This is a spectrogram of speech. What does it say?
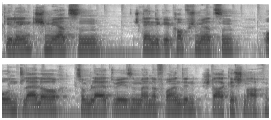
Gelenkschmerzen, ständige Kopfschmerzen und leider auch zum Leidwesen meiner Freundin starkes Schnarchen.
